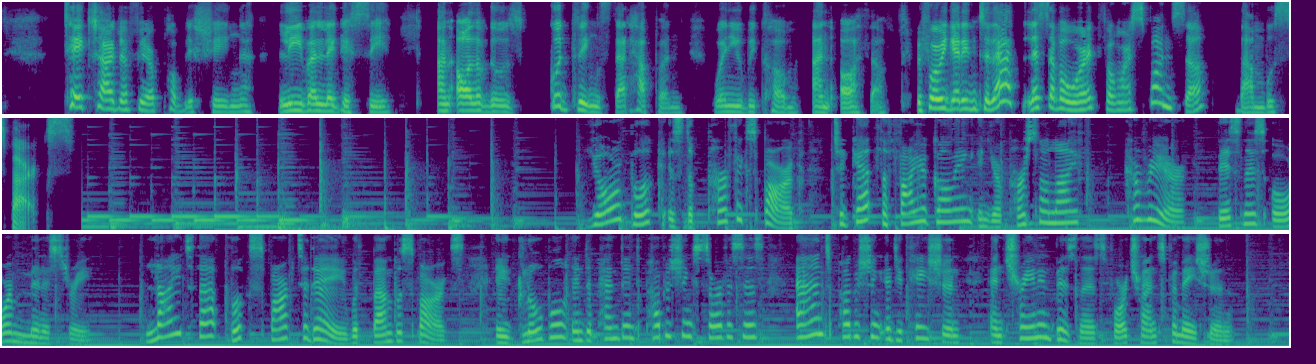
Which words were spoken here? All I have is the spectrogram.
take charge of your publishing, leave a legacy, and all of those good things that happen when you become an author. Before we get into that, let's have a word from our sponsor, Bamboo Sparks. Your book is the perfect spark to get the fire going in your personal life, career, business, or ministry. Light that book spark today with BambuSparks, a global independent publishing services and publishing education and training business for transformation.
